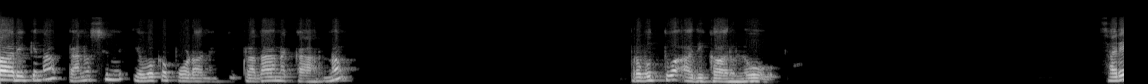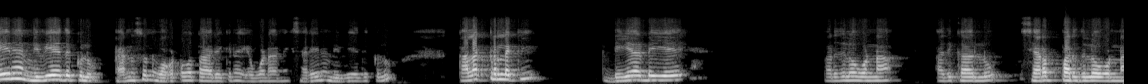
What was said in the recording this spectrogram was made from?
తారీఖున పెన్షన్ ఇవ్వకపోవడానికి ప్రధాన కారణం ప్రభుత్వ అధికారులు. సరైన నివేదికలు పెన్షన్ ఒకటో తారీఖున ఇవ్వడానికి సరైన నివేదికలు కలెక్టర్లకి డిఆర్డిఏ పరిధిలో ఉన్న అధికారులు శరత్ పరిధిలో ఉన్న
